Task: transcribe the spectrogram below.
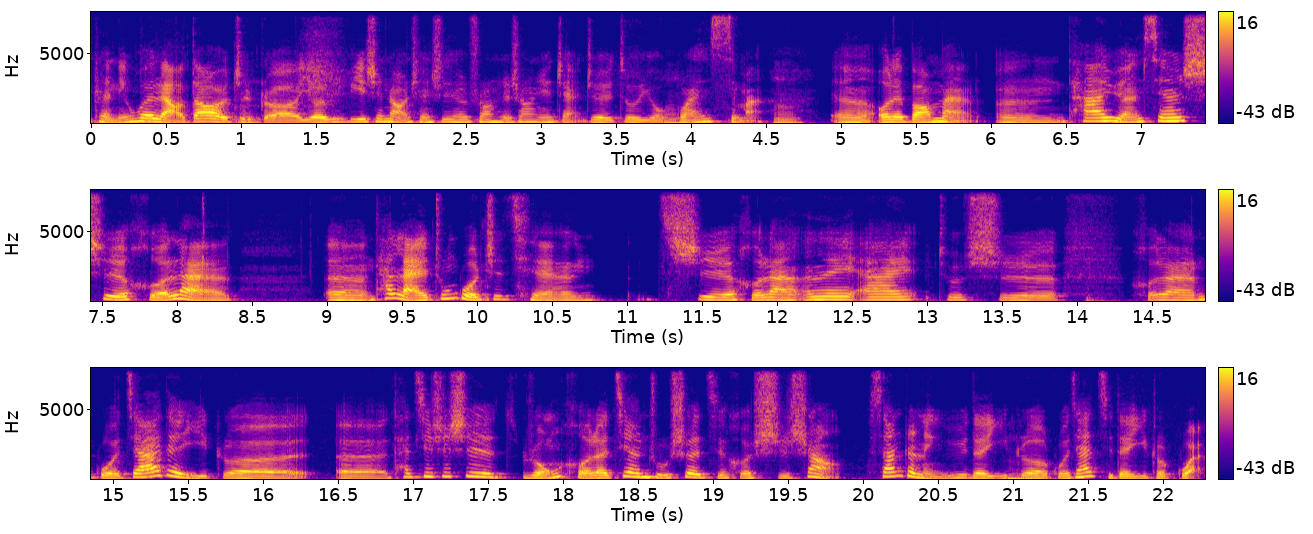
肯定会聊到这个 UBB 生长城世界双城少年展这就有关系嘛。嗯嗯，欧雷宝满，嗯，他原先是荷兰，嗯，他来中国之前。是荷兰 NAI，就是荷兰国家的一个呃，它其实是融合了建筑设计和时尚三个领域的一个国家级的一个馆，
